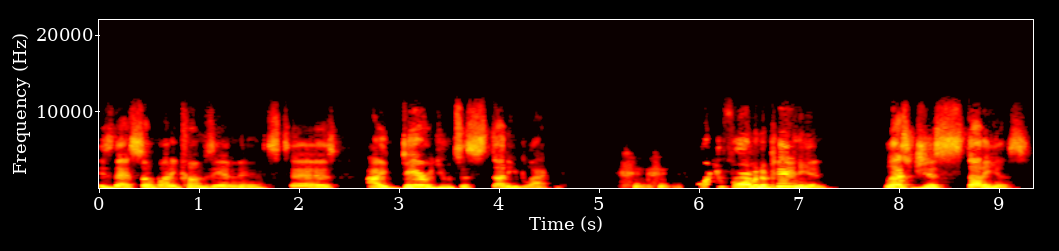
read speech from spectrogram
is that somebody comes in and says, "I dare you to study black men." Before you form an opinion, let's just study us,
